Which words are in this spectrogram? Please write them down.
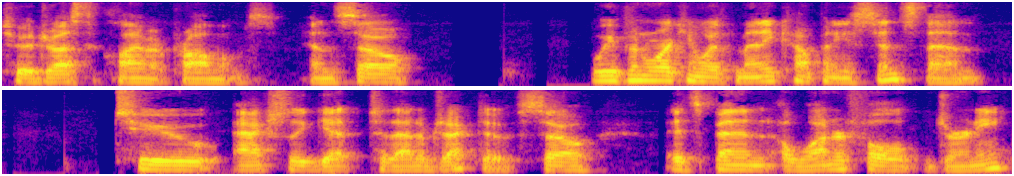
to address the climate problems. And so we've been working with many companies since then to actually get to that objective. So it's been a wonderful journey.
